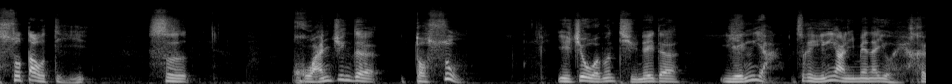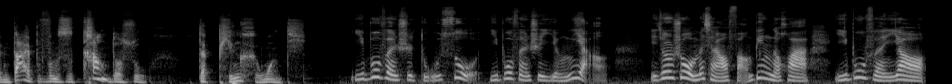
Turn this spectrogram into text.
说到底是环境的毒素。以及我们体内的营养，这个营养里面呢，有很大一部分是抗毒素的平衡问题，一部分是毒素，一部分是营养。也就是说，我们想要防病的话，一部分要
